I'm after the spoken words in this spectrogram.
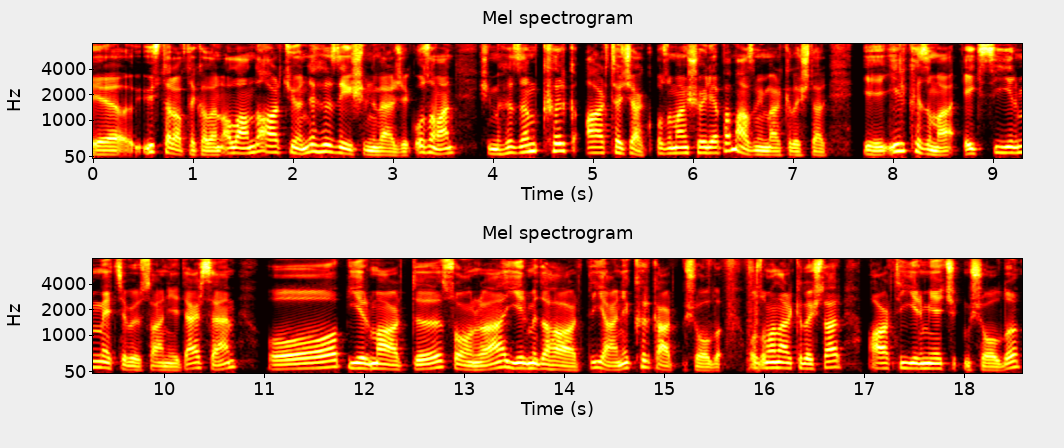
e, üst tarafta kalan alanda artı yönde hız değişimini verecek. O zaman şimdi hızım 40 artacak. O zaman şöyle yapamaz mıyım arkadaşlar? E, ilk hızıma eksi 20 metre bölü saniye dersem Hop 20 arttı sonra 20 daha arttı yani 40 artmış oldu. O zaman arkadaşlar artı 20'ye çıkmış oldu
